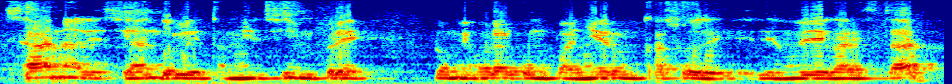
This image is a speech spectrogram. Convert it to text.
sana, deseándole también siempre lo mejor al compañero en caso de, no llegar a estar,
